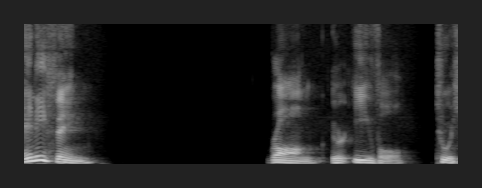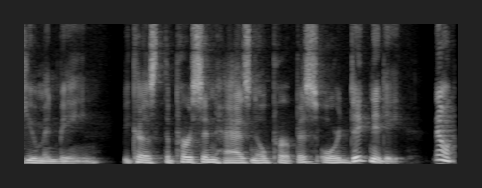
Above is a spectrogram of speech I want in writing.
anything wrong or evil to a human being because the person has no purpose or dignity. Now,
